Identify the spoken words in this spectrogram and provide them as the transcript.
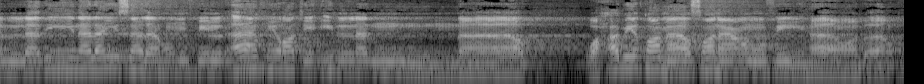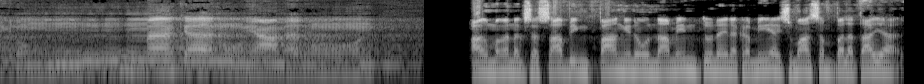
alladhina laysa lahum fil akhirati illa an-nar ma sana'u fiha wa batilun ma kanu ya'malun. Ang mga nagsasabing Panginoon namin tunay na kami ay sumasampalataya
